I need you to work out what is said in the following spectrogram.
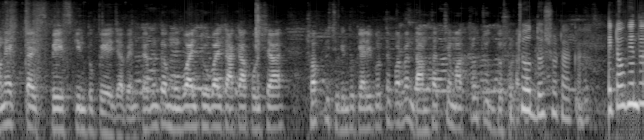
অনেকটা স্পেস কিন্তু পেয়ে যাবেন। এটা কিন্তু মোবাইল টোবাইল টাকা পয়সা সব কিছু কিন্তু ক্যারি করতে পারবেন। দাম থাকছে মাত্র চোদ্দশো টাকা। চোদ্দোশো টাকা। এটাও কিন্তু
